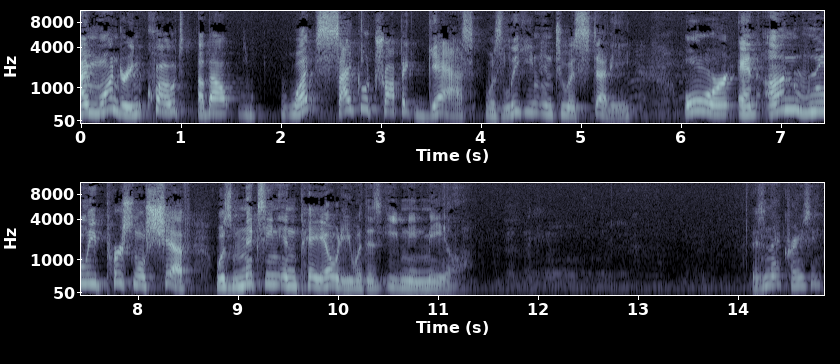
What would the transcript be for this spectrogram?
I'm wondering, quote, about what psychotropic gas was leaking into his study or an unruly personal chef was mixing in peyote with his evening meal. Isn't that crazy?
